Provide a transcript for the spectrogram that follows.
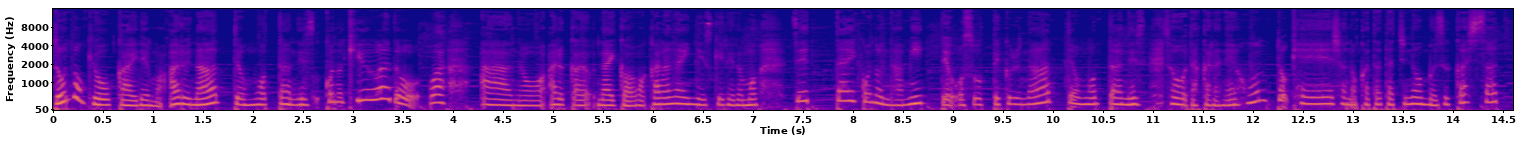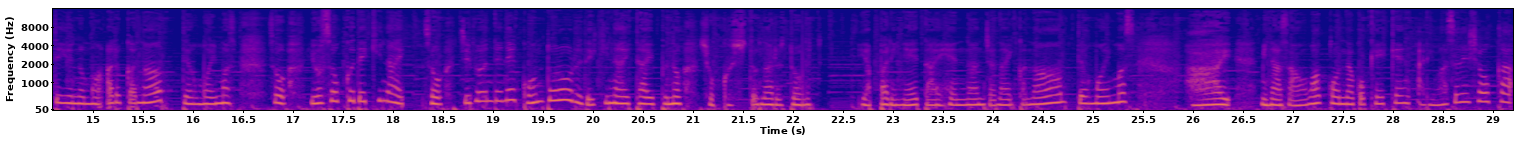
どの業界でもあるなって思ったんです。このキーワードはあのあるかないかはわからないんですけれども絶対この波って襲ってくるなって思ったんです。そうだからねほんと経営者の方たちの難しさっていうのもあるかなって思います。そう予測できない。そう自分でねコントロールできないタイプの職種となるとやっぱりね大変なんじゃないかなって思います。はい。皆さんはこんなご経験ありますでしょうか？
